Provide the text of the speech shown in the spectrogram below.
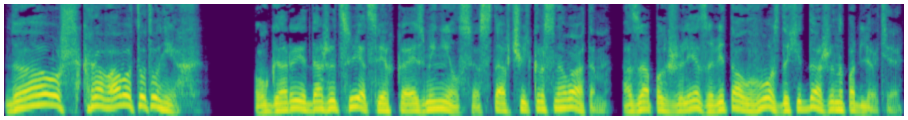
«Да уж, кроваво тут у них. У горы даже цвет слегка изменился, став чуть красноватым, а запах железа витал в воздухе даже на подлете.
